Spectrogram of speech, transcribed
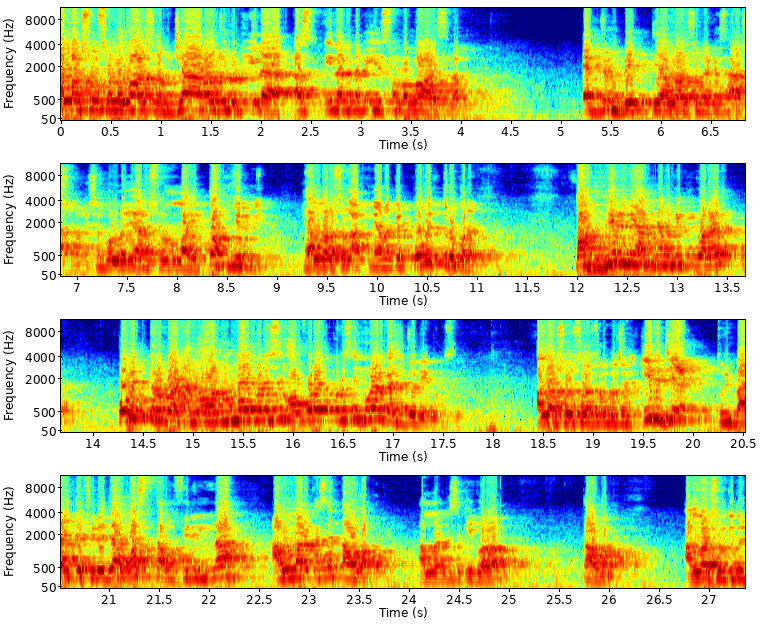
আল্লাহ রসুল সাল্লাম যা রজুল ইলা ইলা নবী সাল্লাম। একজন ব্যক্তি আল্লাহ রসুলের কাছে আসলো, এসে বলল, ইয়া রসুল্লাহ তহিরনি হে আল্লাহ রসুল, আপনি আমাকে পবিত্র করেন। তহিরনি আপনি আমাকে কি করেন? পবিত্র করেন। আমি অন্যায় করেছি, অপরাধ করেছি, গুনার কাছে জড়িয়ে পড়েছি। আল্লাহ রসুল সাল্লাম বলছেন, ইরজে, তুমি বাড়িতে ফিরে যাও ওয়াস্তাও ফিরিল্লাহ আল্লাহর কাছে তাওবা করো। আল্লাহর কাছে কি করো? তাওবা আল্লাহ রসুল কিন্তু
